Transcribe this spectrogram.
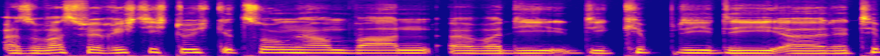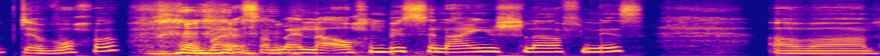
also was wir richtig durchgezogen haben, waren äh, war die, die Kipp, die, die, äh, der Tipp der Woche, wobei das am Ende auch ein bisschen eingeschlafen ist. Aber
